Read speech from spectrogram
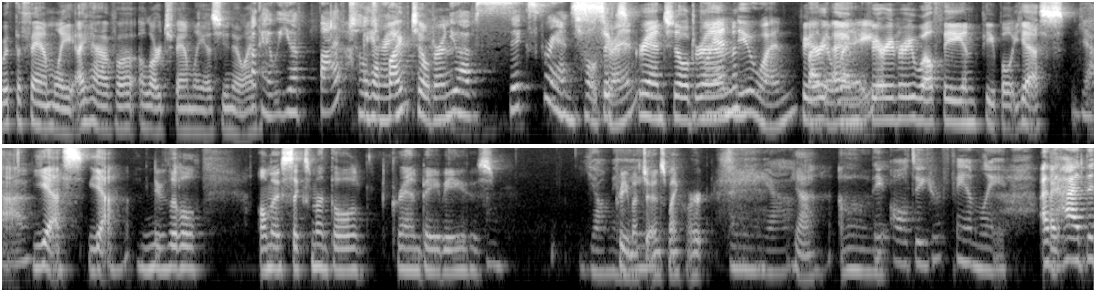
with the family. I have a, a large family, as you know. I okay, well, you have five children. I have five children. You have six grandchildren. six grandchildren. Brand new one, Very, by the way. I'm very, very wealthy and people. Yes. yeah. Yes. Yeah. New little, almost six month old grandbaby who's Yummy. pretty much owns my heart. I mean, yeah. Yeah. Um, They all do. Your family. I've had the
